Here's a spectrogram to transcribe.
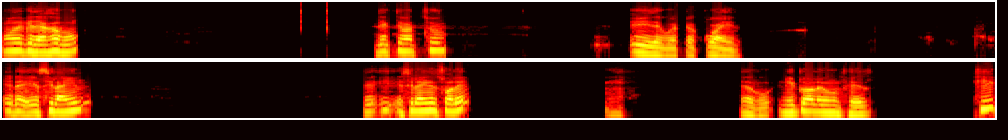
তোমাদেরকে দেখাবো। দেখতে পাচ্ছ? এই দেখো একটা কয়েল এটা এসি লাইন এসি লাইনে চলে। দেখো নিউট্রাল এবং ফেজ ঠিক?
